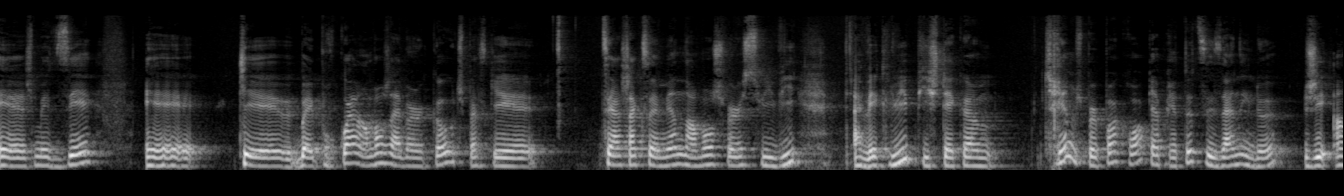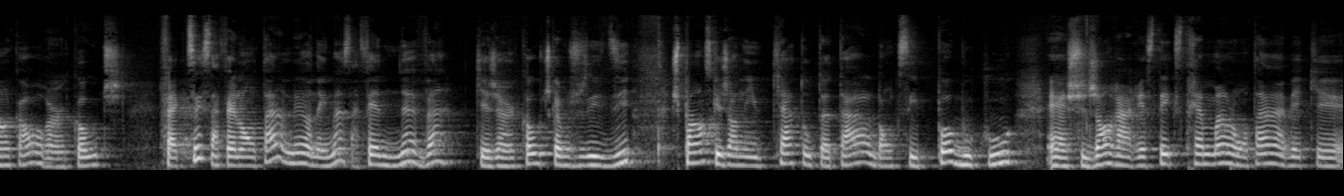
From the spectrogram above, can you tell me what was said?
je me disais que ben pourquoi avant j'avais un coach parce que sais à chaque semaine dans je fais un suivi avec lui puis j'étais comme crime je peux pas croire qu'après toutes ces années là j'ai encore un coach fait que tu sais ça fait longtemps là honnêtement ça fait neuf ans que j'ai un coach, comme je vous ai dit. Je pense que j'en ai eu quatre au total, donc c'est pas beaucoup. Euh, je suis le genre à rester extrêmement longtemps avec euh,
